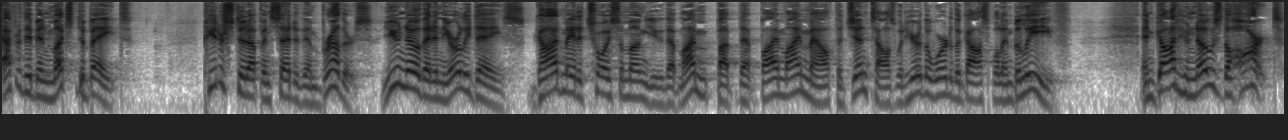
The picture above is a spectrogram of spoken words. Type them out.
After there had been much debate, Peter stood up and said to them, Brothers, you know that in the early days God made a choice among you that, my, that by my mouth the Gentiles would hear the word of the gospel and believe. And God, who knows the heart,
